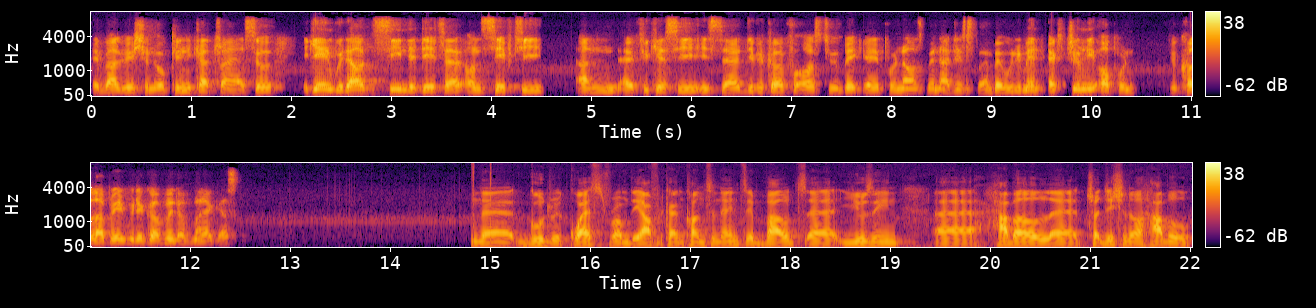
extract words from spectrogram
evaluation or clinical trial. So again, without seeing the data on safety and efficacy, it's uh, difficult for us to make any pronouncement at this point. But we remain extremely open to collaborate with the government of Madagascar. Uh, good request from the African continent about uh, using uh, herbal, uh, traditional herbal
